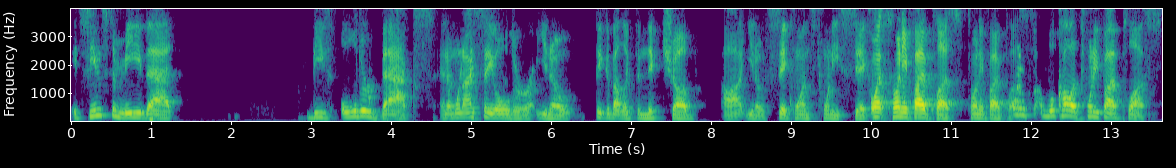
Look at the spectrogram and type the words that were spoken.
It seems to me that these older backs, and when I say older, you know, think about like the Nick Chubb, uh, you know, Saquon's 26. 25 plus, 25 plus. 20, we'll call it 25 plus.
